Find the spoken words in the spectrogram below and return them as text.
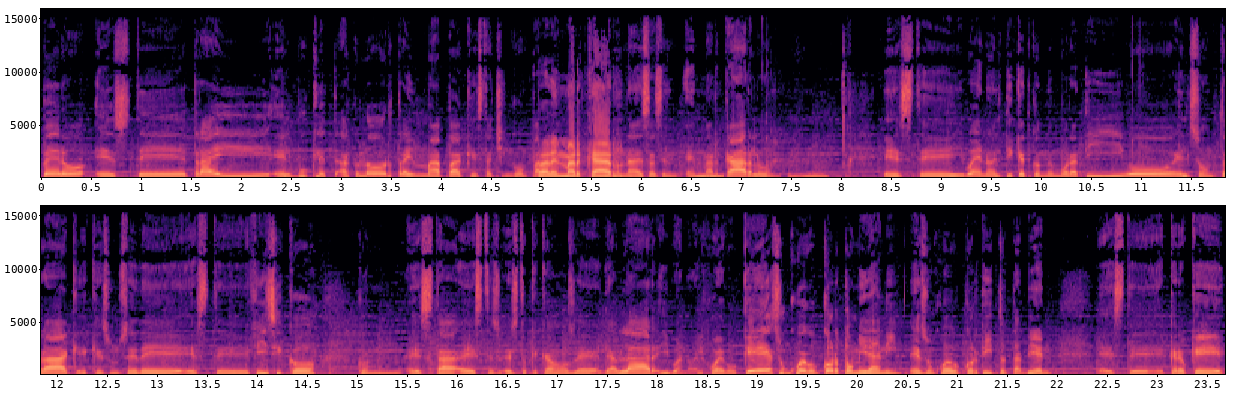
Pero este trae el booklet a color. Trae un mapa que está chingón para, Para enmarcar. en una de esas en- enmarcarlo. Este, y bueno, el ticket conmemorativo, el soundtrack, eh, que es un CD este, físico, con esta, este, esto que acabamos de, hablar, y bueno, el juego, que es un juego corto, mi Dani, es un juego cortito también. Este, creo que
